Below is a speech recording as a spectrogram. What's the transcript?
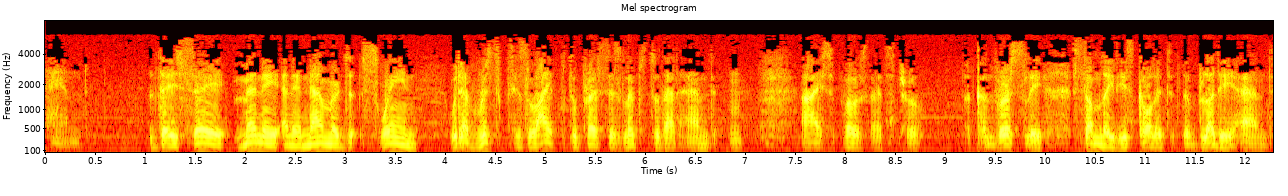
hand. They say many an enamored swain would have risked his life to press his lips to that hand. Hmm. I suppose that's true. Conversely, some ladies call it the bloody hand.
